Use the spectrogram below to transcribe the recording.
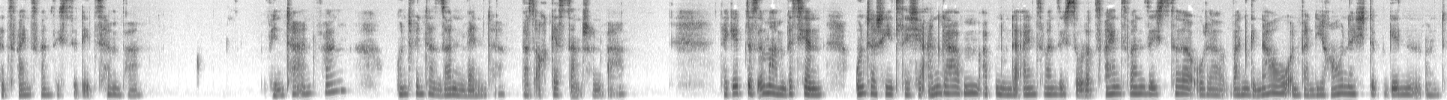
der 22. Dezember. Winteranfang und Wintersonnenwende, was auch gestern schon war. Da gibt es immer ein bisschen unterschiedliche Angaben, ab nun der 21. oder 22. oder wann genau und wann die Rauhnächte beginnen und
